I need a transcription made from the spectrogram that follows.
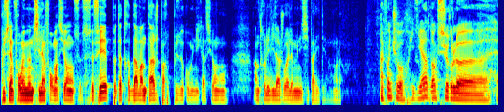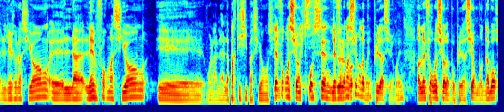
plus informer, même si l'information se, se, fait, peut-être davantage par plus de communication entre les villageois et la municipalité. Voilà. Alfonso, il y a donc sur le, les relations, l'information et voilà, la, la participation aussi. L'information à qui Au sein L'information à la population. Alors l'information à la population, bon d'abord,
